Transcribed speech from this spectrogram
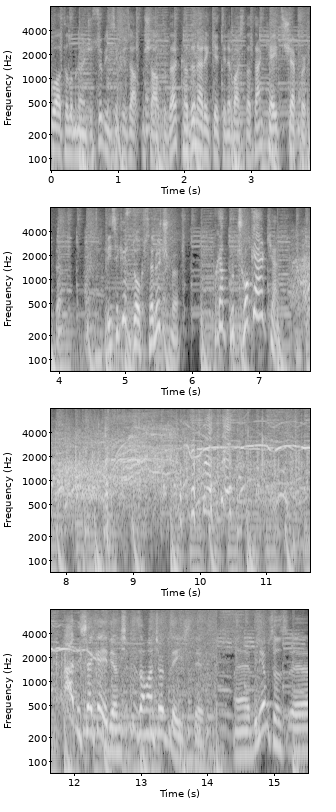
Bu atılımın öncüsü 1866'da kadın hareketini başlatan Kate Shepherd'dı. 1893 mü? Fakat bu çok erken. Hadi şaka ediyorum. Şimdi zaman çok değişti. Ee, biliyor musunuz e,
